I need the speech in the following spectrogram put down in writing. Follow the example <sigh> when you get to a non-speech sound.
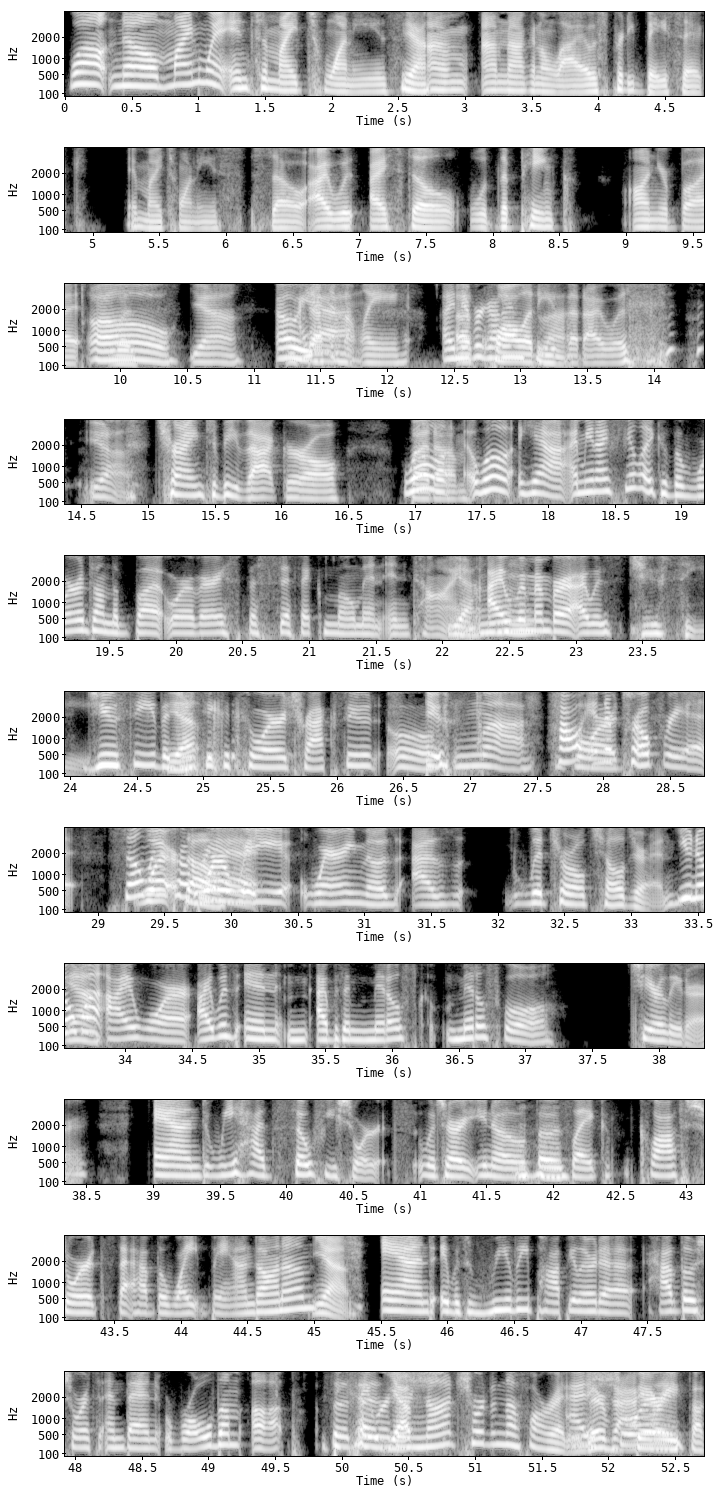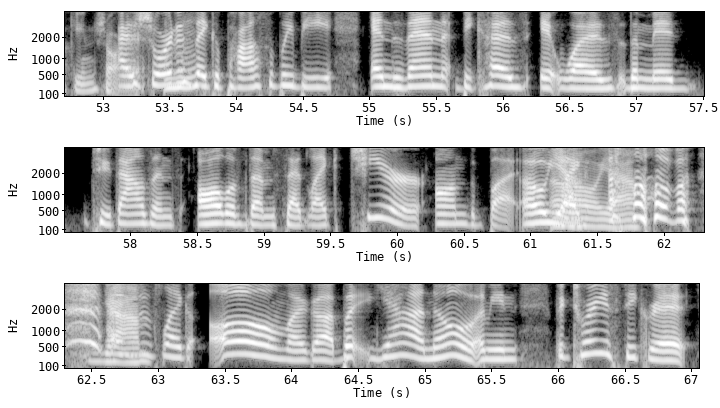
Well, no, mine went into my 20s. Yeah. I'm I'm not going to lie. I was pretty basic in my 20s. So I would I still with the pink on your butt Oh was, yeah, Oh, was yeah. definitely I never a got quality into that. I was <laughs> yeah, trying to be that girl. Well, But, um, well, yeah. I mean, I feel like the words on the butt were a very specific moment in time. Yeah. I Mhm. remember I was Juicy. juicy, the Yeah. juicy couture <laughs> tracksuit. Oh, mwah, How gorge. inappropriate. So What- inappropriate. were we wearing those as literal children? You know Yeah. what I wore? I was in I was a middle middle school cheerleader. And we had Soffe shorts, which are, you know, Mhm. those like cloth shorts that have the white band on them. yeah. And it was really popular to have those shorts and then roll them up so that they were they're sh- not short enough already. As They're short- very fucking short. as short as Mhm. they could possibly be. And then because it was the mid 2000s, all of them said like cheer on the butt. Oh, yeah. Oh, <laughs> yeah. of- I Yeah. was just like, oh my God. But yeah, no, I mean, Victoria's Secret.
